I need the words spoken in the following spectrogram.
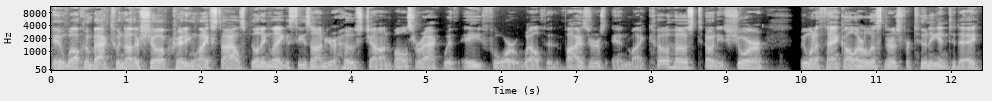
And welcome back to another show of Creating Lifestyles, Building Legacies. I'm your host, John Balserak with A4 Wealth Advisors and my co host, Tony Shore. We want to thank all our listeners for tuning in today.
